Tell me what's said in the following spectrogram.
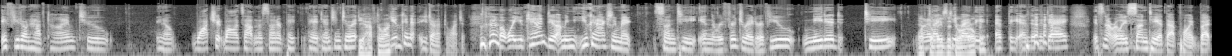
if you don't have time to, you know, watch it while it's out in the sun or pay pay attention to it, Do you have to watch you it? can. You don't have to watch it, but what you can do, I mean, you can actually make sun tea in the refrigerator if you needed tea. You wanted to leave iced the tea by the at the end of the day. it's not really sun tea at that point, but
